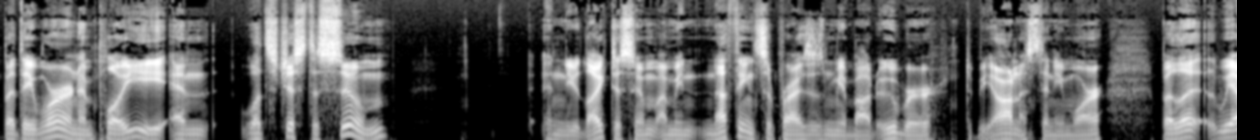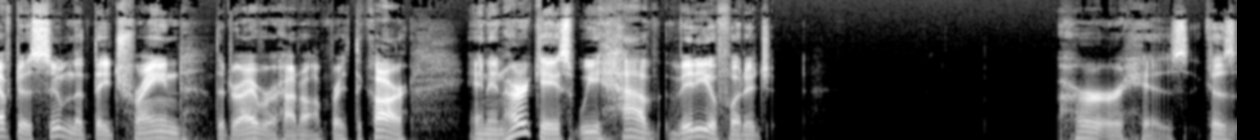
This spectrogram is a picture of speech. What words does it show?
but they were an employee. And let's just assume and you'd like to assume, I mean, nothing surprises me about Uber, to be honest, anymore. But let, we have to assume that they trained the driver how to operate the car. And in her case, we have video footage, her or his, because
